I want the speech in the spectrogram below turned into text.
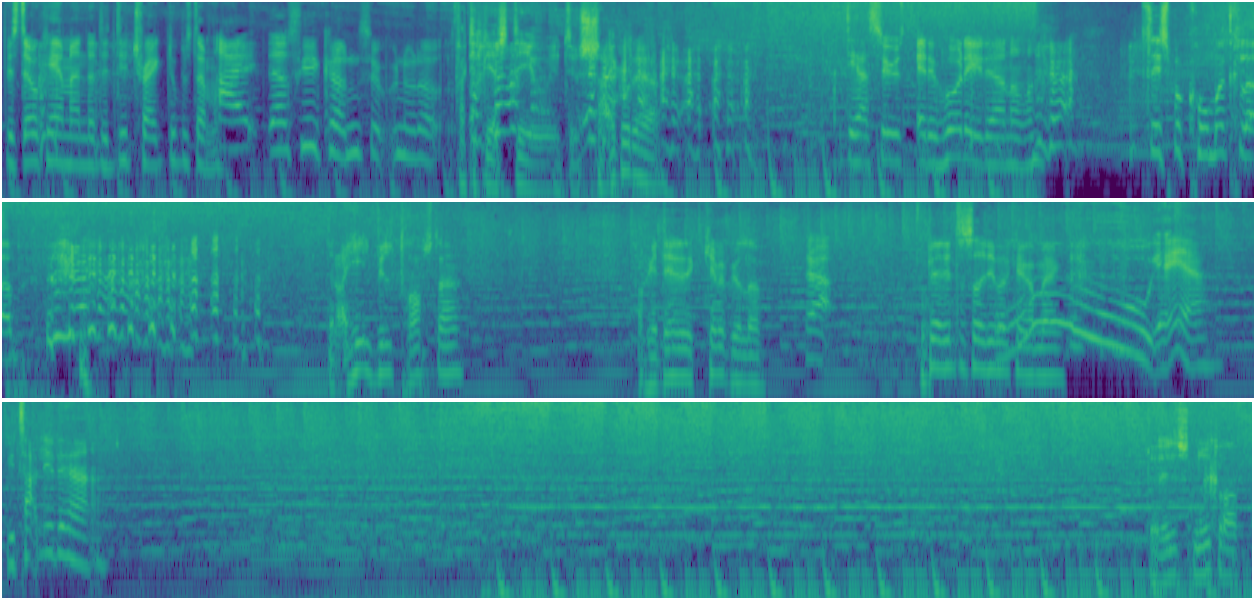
Hvis det er okay, Amanda, det er dit track, du bestemmer. Nej, jeg skal ikke komme syv minutter ud. Fuck, det, bliver, det er jo det er jo psycho, det her. Det her seriøst ADHD, det her nummer. Ses på Coma Club. Den var helt vildt drops, der. Okay, det er et kæmpe build-up. Ja. Nu bliver jeg lidt interesseret alligevel, kan jeg godt mærke. Uh, ja, ja. Vi tager lige det her. Det er lidt snydgrop.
